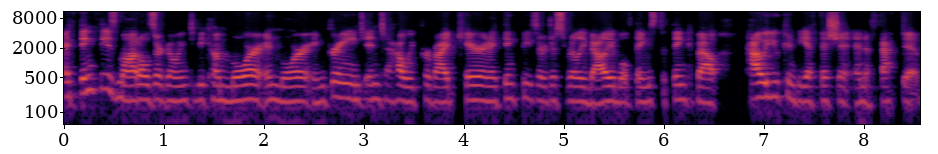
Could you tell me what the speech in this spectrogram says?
i think these models are going to become more and more ingrained into how we provide care. And i think these are just really valuable things to think about how you can be efficient and effective.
